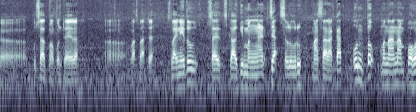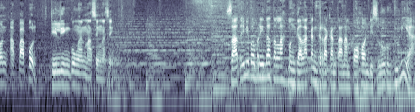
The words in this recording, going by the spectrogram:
eh, pusat maupun daerah eh, waspada. Selain itu, saya sekali lagi mengajak seluruh masyarakat untuk menanam pohon apa pun di lingkungan masing-masing. Saat ini pemerintah telah menggalakkan gerakan tanam pohon di seluruh dunia.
